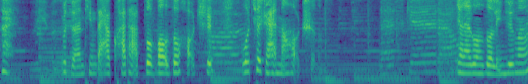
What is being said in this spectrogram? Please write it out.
哎，不喜欢听大家夸她做包子做好吃，不过确实还蛮好吃的。要来跟我做邻居吗？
